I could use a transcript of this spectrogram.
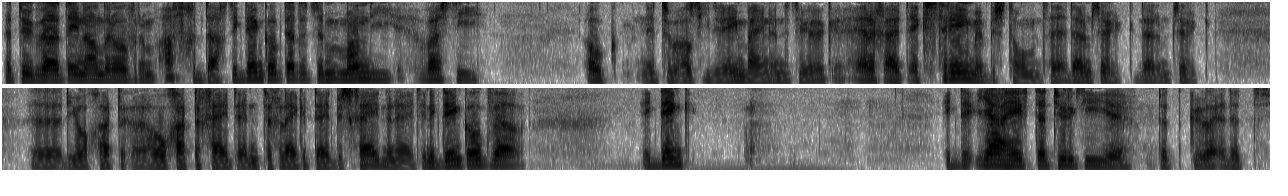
natuurlijk wel het een en ander over hem afgedacht. Ik denk ook dat het een man die was die ook, net zoals iedereen bijna natuurlijk... erg uit extreme bestond. Hè? Daarom zeg ik, daarom zeg ik uh, die uh, hooghartigheid en tegelijkertijd bescheidenheid. En ik denk ook wel... Ik denk... Ik denk ja, heeft natuurlijk die, uh, dat, dat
